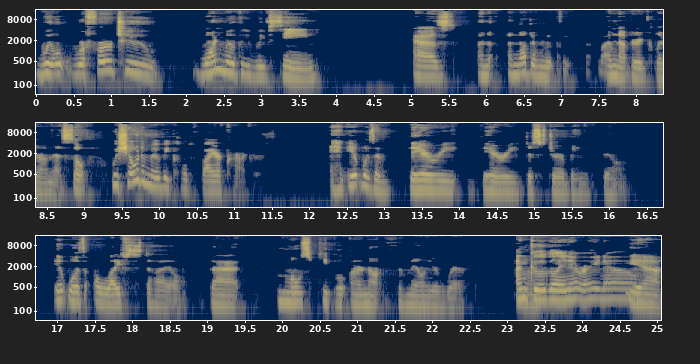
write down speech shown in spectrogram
will refer to one movie we've seen as an another movie. I'm not very clear on this. So we showed a movie called Firecrackers, and it was a very, very disturbing film. It was a lifestyle that most people are not familiar with. I'm Um, googling it right now. Yeah.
